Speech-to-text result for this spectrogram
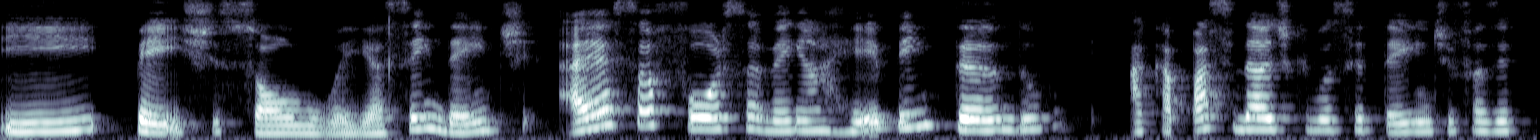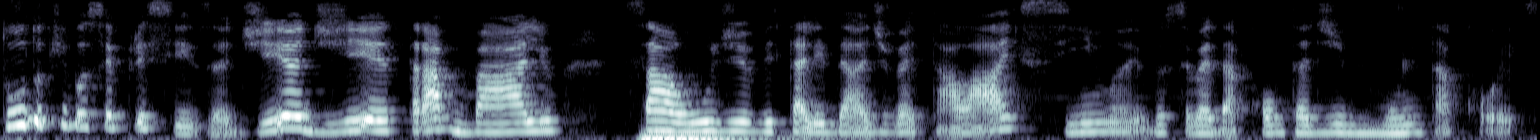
E peixe, sol, lua e ascendente, essa força vem arrebentando a capacidade que você tem de fazer tudo o que você precisa. Dia a dia, trabalho, saúde e vitalidade vai estar tá lá em cima e você vai dar conta de muita coisa.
